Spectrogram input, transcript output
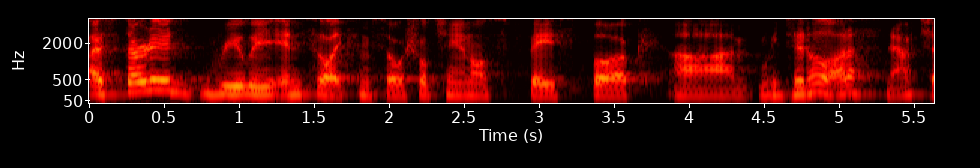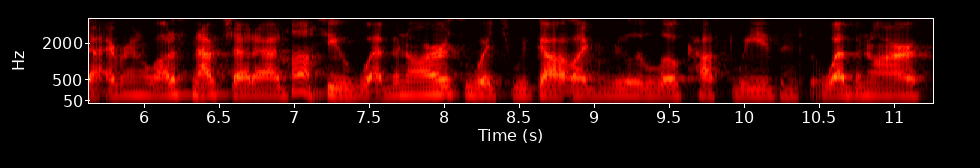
I started really into like some social channels, Facebook. Um, we did a lot of Snapchat. I ran a lot of Snapchat ads Huh. to webinars, which we got like really low cost leads into the webinars.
